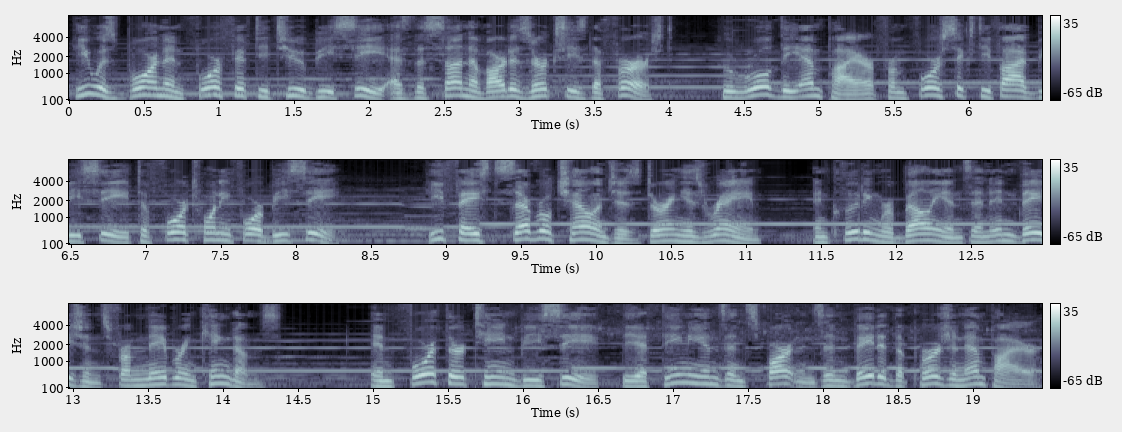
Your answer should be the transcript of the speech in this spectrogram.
He was born in 452 BC as the son of Artaxerxes I, who ruled the empire from 465 BC to 424 BC. He faced several challenges during his reign, including rebellions and invasions from neighboring kingdoms. In 413 BC, the Athenians and Spartans invaded the Persian Empire,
